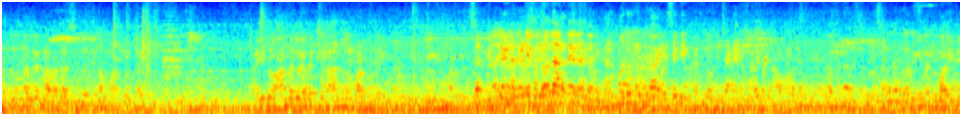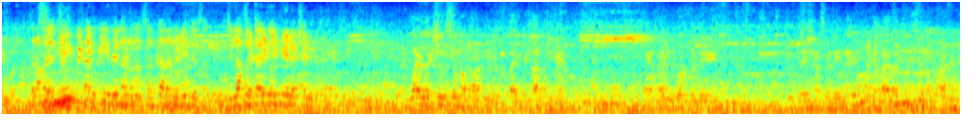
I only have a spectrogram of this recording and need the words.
ಅದರಲ್ಲೇ ನಾವೆಲ್ಲ ಸಿದ್ಧತೆ ನಾವು ಮಾಡ್ಕೊಳ್ತಾ ಇದ್ದೀವಿ. ಐದು ಆಮೇಲೆ ಎಲೆಕ್ಷನ್ ಆದ್ಮೇಲೆ ಮಾಡ್ಬೋದು. ಈಗ ಮಾಹಿತಿ ಇಲ್ಲ ಸರ್ ಆಮೇಲೆ ಜೆಪಿಟಿಪಿ ಇದೇನಾದ್ರು ಸರ್ಕಾರ ರೆಡಿ ಸರ್? ಜಿಲ್ಲಾ ಪಂಚಾಯತ್ ಟಿಪಿ ಎಲೆಕ್ಷನ್ ಇದೆ. ಎಲ್ಲ ಎಲೆಕ್ಷನ್ಸು ನಾವು ಮಾಡ್ತೀವಿ ಟೈಮ್ ಇಲ್ಲ ನನಗೆ ಯಾಕೆಂದರೆ ಕೋರ್ಟಲ್ಲಿ ಉದ್ದೇಶಗಳಿದೆ ಎಲ್ಲ ಎಲೆಕ್ಷನ್ಸು ನಾವು ಮಾಡ್ತೀವಿ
